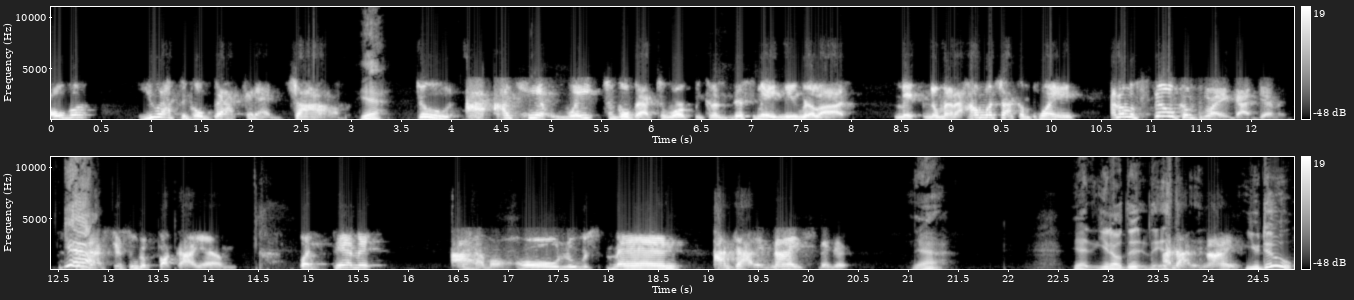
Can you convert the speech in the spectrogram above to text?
over, you have to go back to that job. yeah, Dude, I, I can't wait to go back to work because this made me realize ma- no matter how much I complain, and I'm gonna still complain, God damn it. Yeah. That's just who the fuck I am. But damn it, I have a whole new res- man. I got it nice, nigga. yeah, yeah. You know, the, the, I got it nice. You do.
